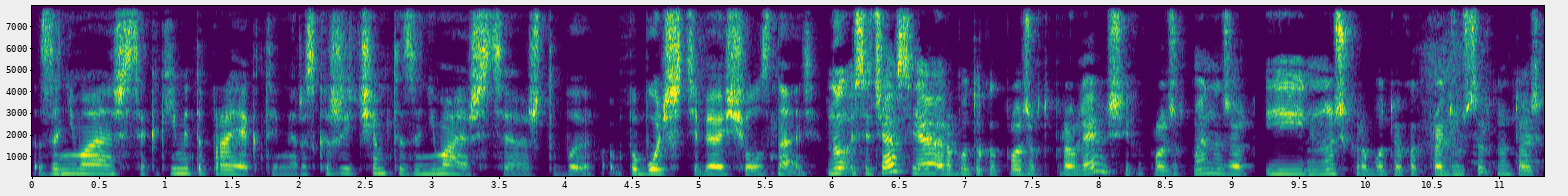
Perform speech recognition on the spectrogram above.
занимаешься какими-то проектами, расскажи, чем ты занимаешься, чтобы побольше тебя еще узнать. Ну, сейчас я работаю как проект управляющий, как проект менеджер и немножечко работаю как продюсер, ну, то есть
